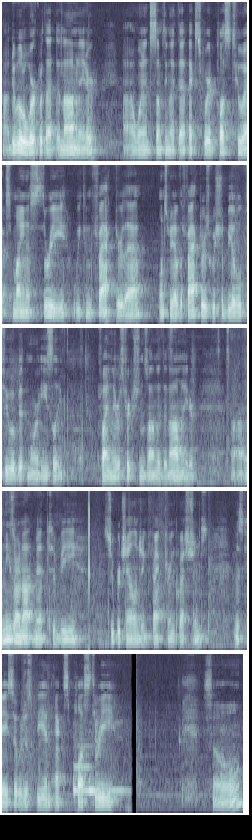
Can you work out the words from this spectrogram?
uh, do a little work with that denominator. Uh, when it's something like that, x squared plus 2x minus 3, we can factor that. Once we have the factors, we should be able to a bit more easily find the restrictions on the denominator. Uh, and these are not meant to be super challenging factoring questions. In this case, it would just be an x plus 3 so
